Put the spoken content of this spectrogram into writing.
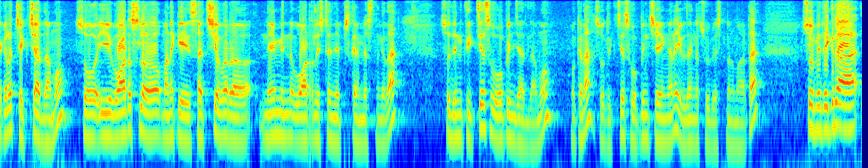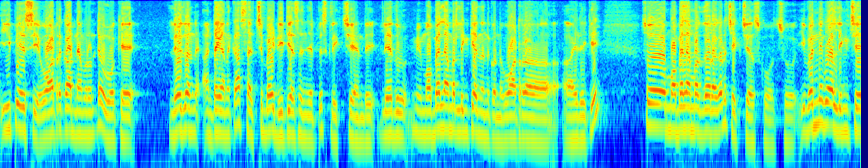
ఇక్కడ చెక్ చేద్దాము. సో ఈ వాటర్స్లో మనకి search your name in voter list అని చెప్పేసి కనిపిస్తుంది కదా. సో దీన్ని క్లిక్ చేసి ఓపెన్ చేద్దాము. ఓకేనా? సో క్లిక్ చేసి ఓపెన్ చేయగానే ఈ విధంగా చూపిస్తుంది అనమాట సో మీ దగ్గర ఈపీఎస్సి వాటర్ కార్డ్ నెంబర్ ఉంటే ఓకే. లేదు అంటే కనుక సర్చ్ బై డీటెయిల్స్ అని చెప్పేసి క్లిక్ చేయండి. లేదు మీ మొబైల్ నెంబర్ లింక్ అయింది అనుకోండి వాటర్ ఐడికి. సో మొబైల్ నెంబర్ ద్వారా కూడా చెక్ చేసుకోవచ్చు. ఇవన్నీ కూడా లింక్ చే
